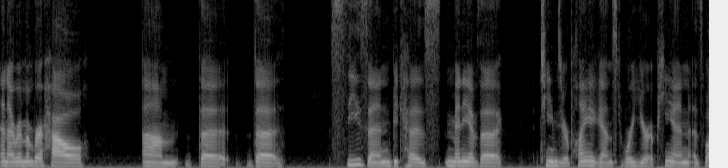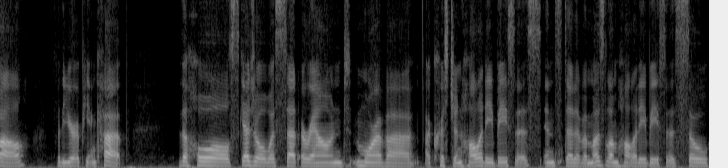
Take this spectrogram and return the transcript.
and I remember how um, the the season because many of the teams you're playing against were European as well for the European Cup. The whole schedule was set around more of a, a Christian holiday basis instead of a Muslim holiday basis. So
